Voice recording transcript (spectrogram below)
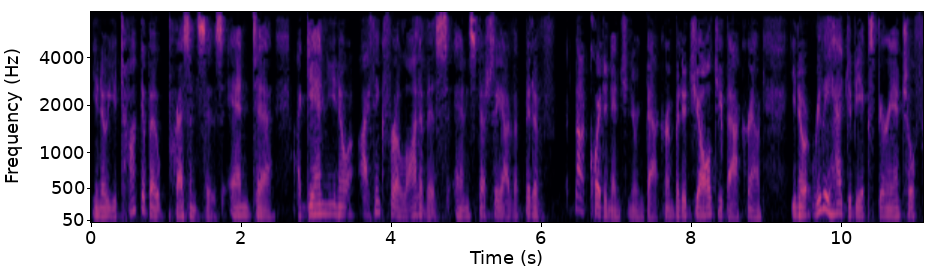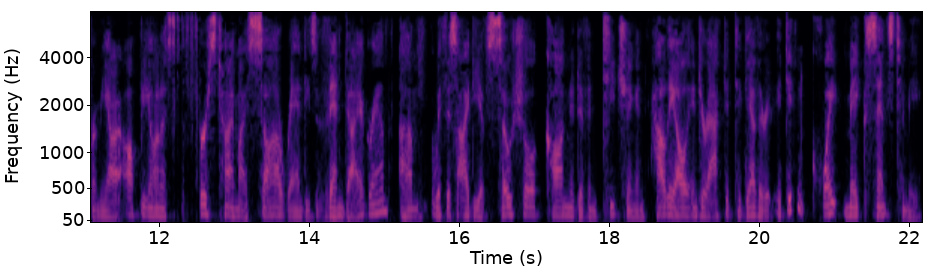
You know, you talk about presences, and uh, again, you know, I think for a lot of us, and especially I have a bit of not quite an engineering background, but a geology background, you know, it really had to be experiential for me. I, will be honest, the first time I saw Randy's Venn diagram um, with this idea of social, cognitive, and teaching and how they all interacted together, it, it didn't quite make sense to me.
